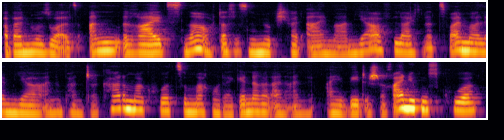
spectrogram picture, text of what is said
aber nur so als Anreiz. Ne? Auch das ist eine Möglichkeit, einmal im Jahr vielleicht oder zweimal im Jahr eine Panchakarma-Kur zu machen oder generell eine, eine ayurvedische Reinigungskur,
